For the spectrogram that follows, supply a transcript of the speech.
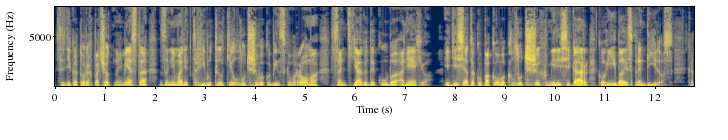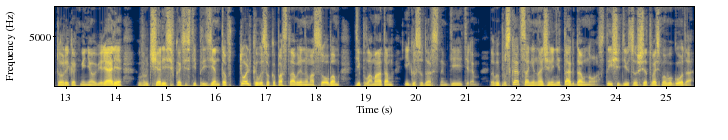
среди которых почетное место занимали три бутылки лучшего кубинского рома «Сантьяго де Куба Анехио», и десяток упаковок лучших в мире сигар «Cohiba Esprendidos», которые, как меня уверяли, вручались в качестве презентов только высокопоставленным особам, дипломатам и государственным деятелям. Выпускаться они начали не так давно, с 1968 года,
